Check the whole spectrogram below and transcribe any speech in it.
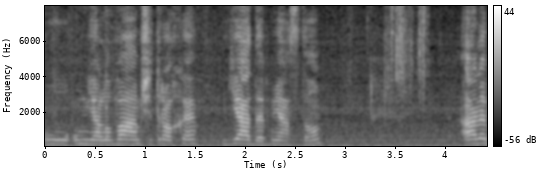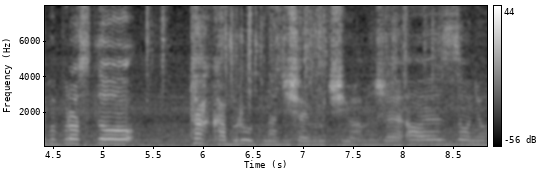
U, umialowałam się trochę, jadę w miasto, ale po prostu taka brudna dzisiaj wróciłam, że o Jezuniu.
